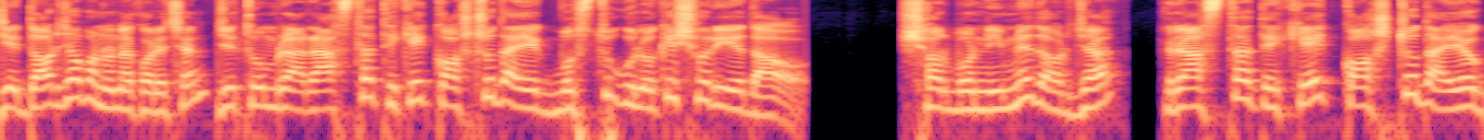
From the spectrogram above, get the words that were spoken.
যে দরজা বর্ণনা করেছেন, যে তোমরা রাস্তা থেকে কষ্টদায়ক বস্তুগুলোকে সরিয়ে দাও। সর্বনিম্নে দরজা, রাস্তা থেকে কষ্টদায়ক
